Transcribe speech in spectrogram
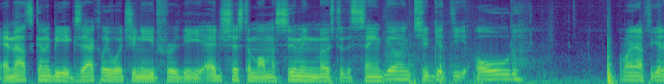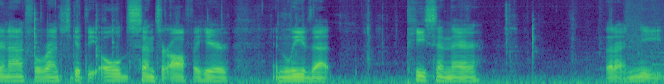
and that's going to be exactly what you need for the edge system. I'm assuming most of the same. I'm going to get the old, I might have to get an actual wrench to get the old sensor off of here and leave that piece in there that I need.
